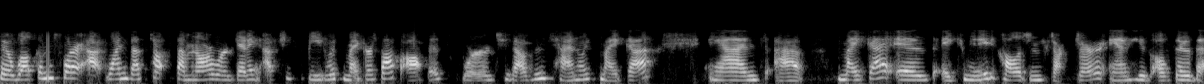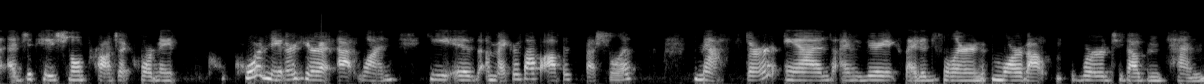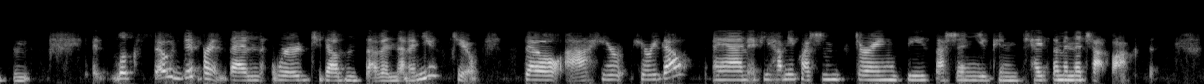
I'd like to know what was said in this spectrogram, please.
So welcome to our At One desktop seminar. We're getting up to speed with Microsoft Office Word 2010 with Micah. And uh, Micah is a community college instructor and he's also the educational project coordinator coordinator here at, at One. He is a Microsoft Office specialist master and I'm very excited to learn more about Word 2010 since it looks so different than Word 2007 that I'm used to. So uh, here, here we go. And if you have any questions during the session, you can type them in the chat box.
